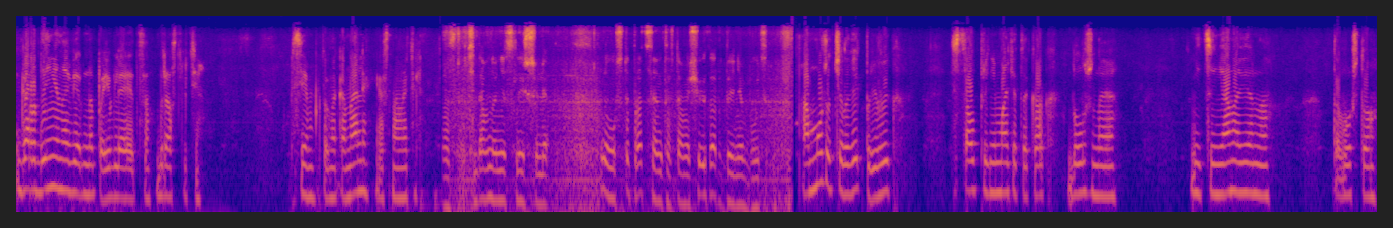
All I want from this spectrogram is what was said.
Гордыня, наверное, появляется. Здравствуйте. Всем, кто на канале и основатель. Здравствуйте. Давно не слышали. Ну, сто процентов там еще и гордыня будет. А может, человек привык и стал принимать это как должное, не ценя, наверное, того, что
